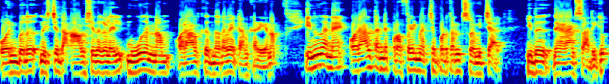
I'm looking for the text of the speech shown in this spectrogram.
ഒൻപത് നിശ്ചിത ആവശ്യകതകളിൽ മൂന്നെണ്ണം ഒരാൾക്ക് നിറവേറ്റാൻ കഴിയണം. ഇന്ന് തന്നെ ഒരാൾ തന്റെ പ്രൊഫൈൽ മെച്ചപ്പെടുത്താൻ ശ്രമിച്ചാൽ ഇത് നേടാൻ സാധിക്കും.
